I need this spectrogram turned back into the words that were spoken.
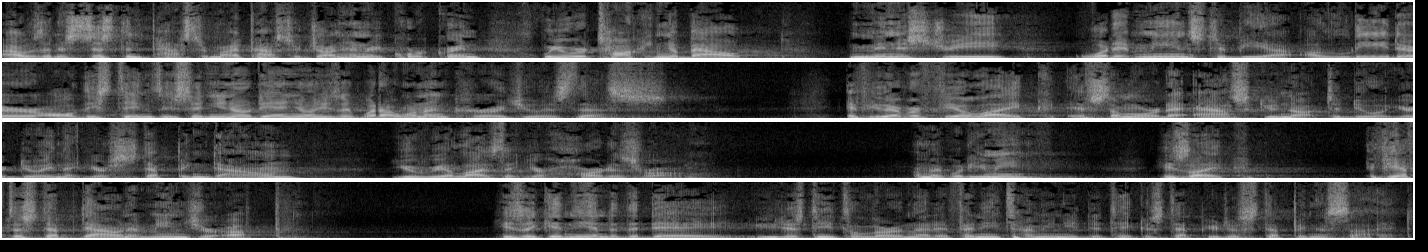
I was an assistant pastor, my pastor, John Henry Corcoran. We were talking about ministry, what it means to be a, a leader, all these things. He said, You know, Daniel, he's like, What I want to encourage you is this. If you ever feel like if someone were to ask you not to do what you're doing, that you're stepping down, you realize that your heart is wrong. I'm like, What do you mean? He's like, If you have to step down, it means you're up. He's like, In the end of the day, you just need to learn that if any time you need to take a step, you're just stepping aside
